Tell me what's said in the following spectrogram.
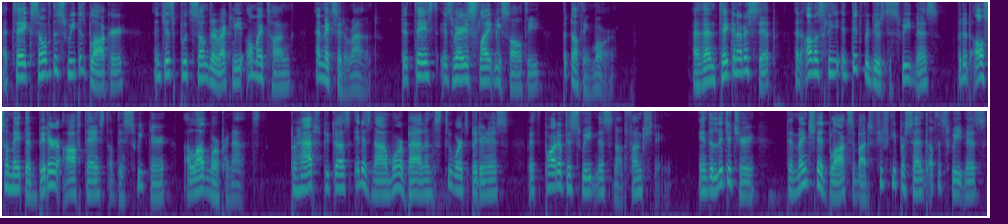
I take some of the sweetness blocker and just put some directly on my tongue and mix it around. The taste is very slightly salty, but nothing more. I then take another sip, and honestly it did reduce the sweetness, but it also made the bitter aftertaste of this sweetener a lot more pronounced. Perhaps because it is now more balanced towards bitterness, with part of the sweetness not functioning. In the literature, they mention it blocks about 50% of the sweetness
